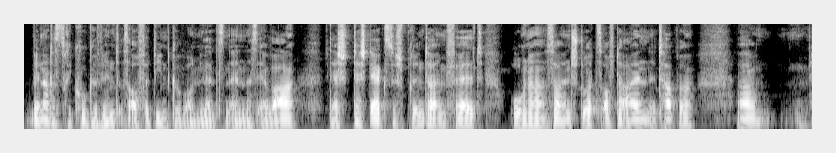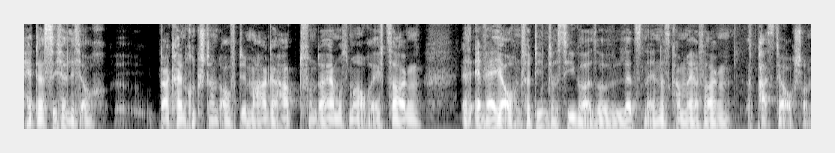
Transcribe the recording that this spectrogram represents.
wenn er das Trikot gewinnt, ist auch verdient gewonnen letzten Endes. Er war der, der stärkste Sprinter im Feld, ohne seinen Sturz auf der einen Etappe. Ähm, hätte er sicherlich auch äh, gar keinen Rückstand auf dem Mar gehabt. Von daher muss man auch echt sagen, er, er wäre ja auch ein verdienter Sieger. Also letzten Endes kann man ja sagen, passt ja auch schon.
